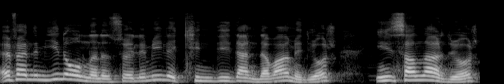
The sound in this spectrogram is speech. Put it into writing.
Efendim yine onların söylemiyle kindiden devam ediyor. İnsanlar diyor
